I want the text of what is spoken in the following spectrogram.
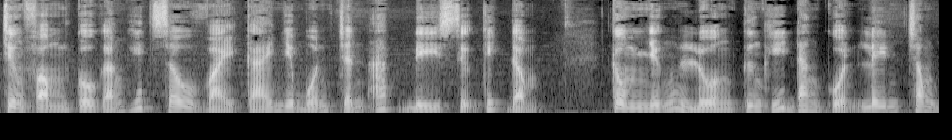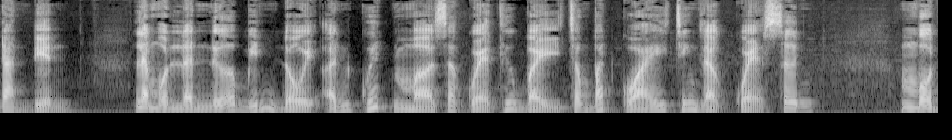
Trường phòng cố gắng hít sâu vài cái như muốn chấn áp đi sự kích động, cùng những luồng cương khí đang cuộn lên trong đan điền. Là một lần nữa biến đổi ấn quyết mở ra quẻ thứ bảy trong bát quái chính là quẻ sơn. Một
